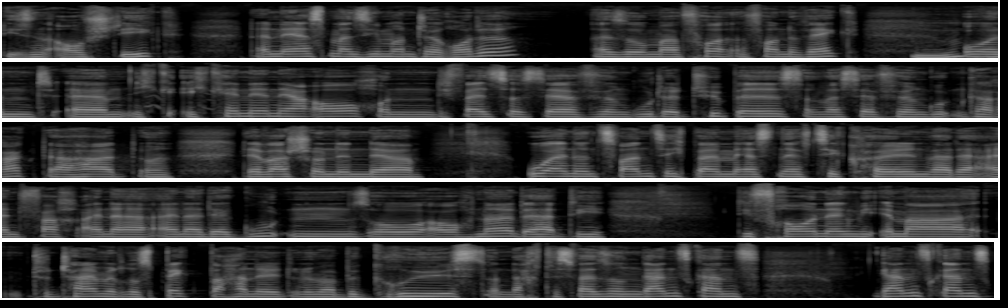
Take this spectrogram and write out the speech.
diesen Aufstieg, dann erstmal Simon Terodde, also mal vor, vorneweg. Mhm. Und ähm, ich, ich kenne ihn ja auch und ich weiß, dass der für ein guter Typ ist und was er für einen guten Charakter hat. Und der war schon in der U21 beim ersten FC Köln, war der einfach einer, einer der Guten, so auch, ne? Der hat die, die Frauen irgendwie immer total mit Respekt behandelt und immer begrüßt und dachte, das war so ein ganz, ganz, ganz, ganz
